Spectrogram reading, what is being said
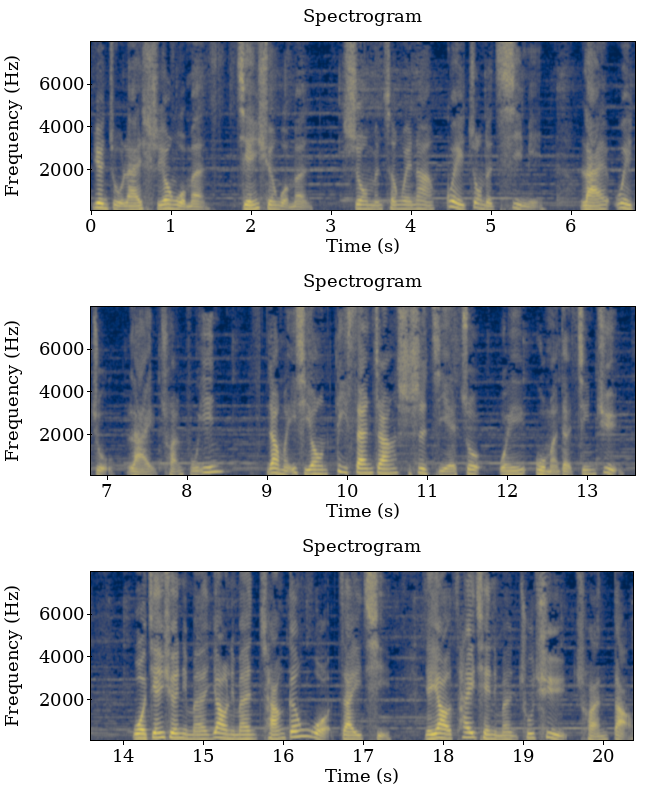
愿主来使用我们，拣选我们，使我们成为那贵重的器皿，来为主来传福音。让我们一起用第三章十四节作为我们的金句。我拣选你们，要你们常跟我在一起，也要差遣你们出去传道。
